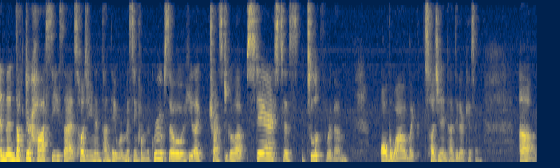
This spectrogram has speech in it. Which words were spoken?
And then Dr. Ha sees that Sejin and Dante were missing from the group, so he like tries to go upstairs to to look for them. All the while, like Sejin and Dante they're kissing. Um,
